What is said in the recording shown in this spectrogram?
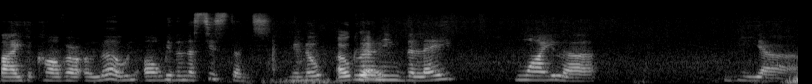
by the carver alone or with an assistant, you know, Okay. running the lathe while uh, the uh,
